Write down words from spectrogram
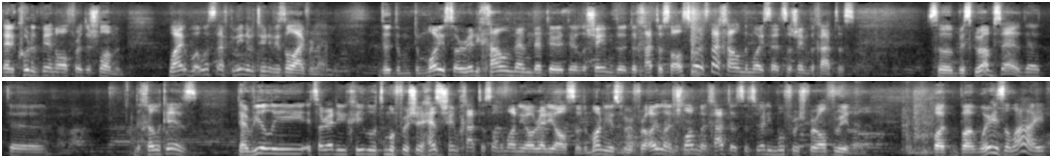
that it could have been all for the shlomim? Why? What's the nafkamina between if he's alive or not? The the, the moist are already chalim them that they're they're l'shem the, the chatas also. It's not chalim the moist that's l'shem the chatas. So Brisker Rav said that uh, the chilik is that really it's already kilu it's mufresh. It has shem chatos on the money already. Also, the money is for for oil and shlom and chatos. It's already mufresh for all three of them. But but where he's alive.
